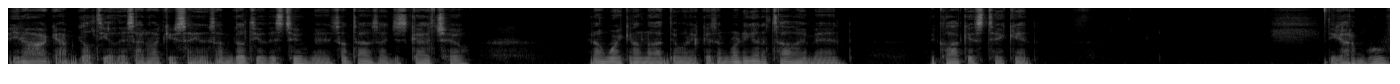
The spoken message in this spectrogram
You know, I, am guilty of this. I know I keep saying this. I'm guilty of this too, man. Sometimes I just gotta chill. And I'm working on not doing it because I'm running out of time, man. The clock is ticking. You gotta move.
